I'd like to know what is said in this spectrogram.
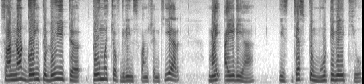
So, I am not going to do it uh, too much of Green's function here my idea is just to motivate you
